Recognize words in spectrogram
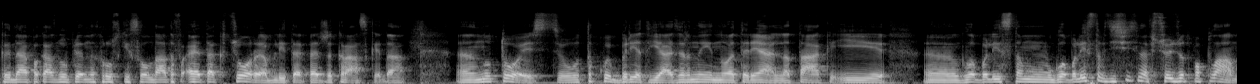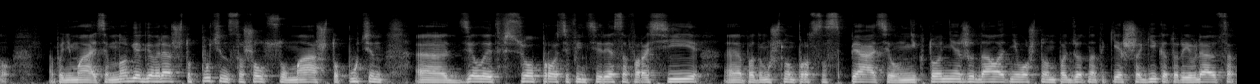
Когда я показываю пленных русских солдатов, это актеры, облитые опять же краской. Да. Э, ну то есть, вот такой бред ядерный, но это реально так. И э, глобалистам, у глобалистов действительно все идет по плану. Понимаете, многие говорят, что Путин сошел с ума, что Путин э, делает все против интересов России, э, потому что он просто спятил. Никто не ожидал от него, что он пойдет на такие шаги, которые являются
